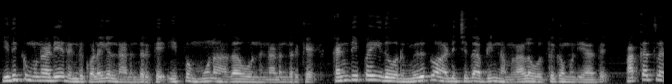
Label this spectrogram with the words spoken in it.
இதுக்கு முன்னாடியே ரெண்டு கொலைகள் நடந்திருக்கு. இப்போ மூணு மூணாவதா ஒண்ணு நடந்திருக்கு. கண்டிப்பா இது ஒரு மிருகம் அடிச்சது அப்படின்னு நம்மளால ஒத்துக்க முடியாது. பக்கத்துல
